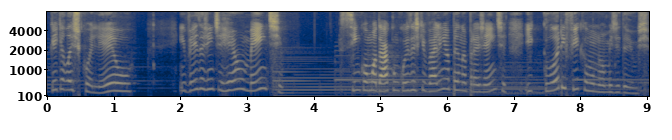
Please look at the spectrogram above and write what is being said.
o que, que ela escolheu. Em vez da gente realmente se incomodar com coisas que valem a pena para a gente e glorificam o nome de Deus.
